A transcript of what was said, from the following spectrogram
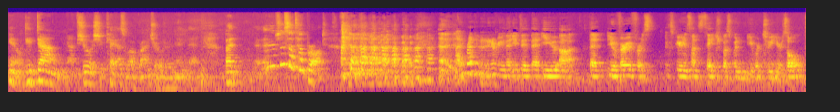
you know deep down, I'm sure she cares her grandchildren, and, and but uh, she's a tough broad. I read in an interview that you did that you uh, that your very first experience on stage was when you were two years old.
